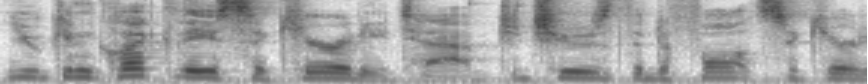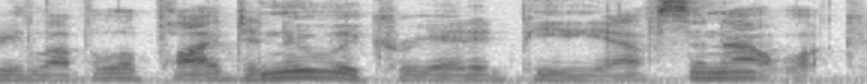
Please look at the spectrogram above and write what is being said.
You can click the Security tab to choose the default security level applied to newly created PDFs in Outlook.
